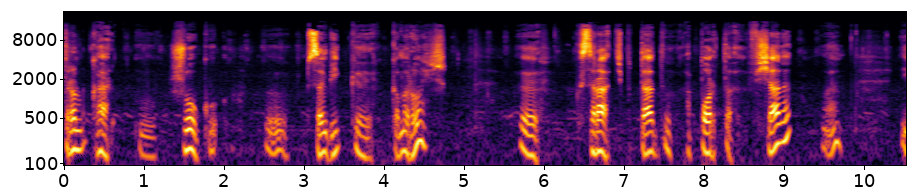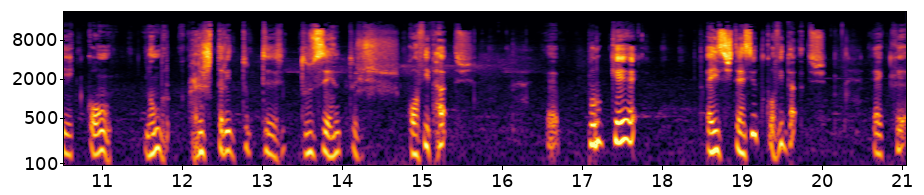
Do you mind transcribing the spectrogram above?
terá lugar o jogo uh, Moçambique-Camarões, uh, que será disputado à porta fechada é? e com número restrito de 200 convidados. É, porque a existência de convidados é que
